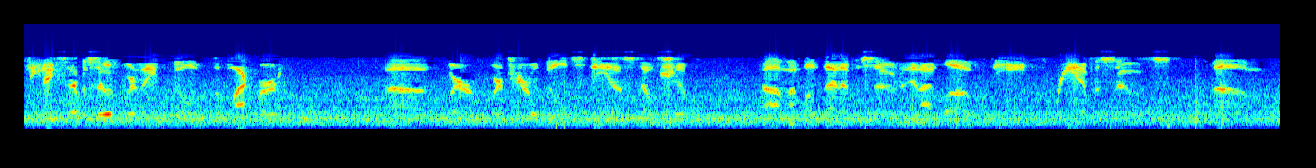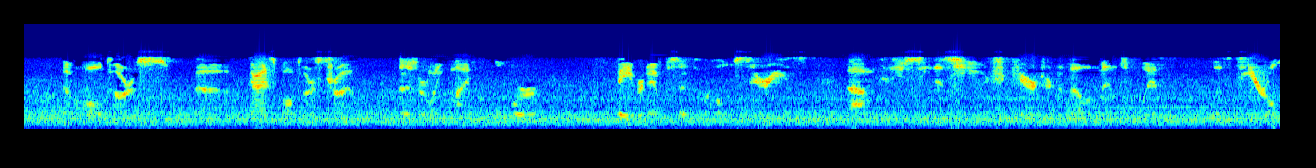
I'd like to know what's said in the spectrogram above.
Week's episode where they build the Blackbird, uh, where where Tyrol builds the uh, stealth ship. Um, I love that episode, and I love the three episodes um, of Baltar's uh, Gaius Baltar's trial. Those are like my four favorite episodes of the whole series um, you see this huge character development with with Tyrol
